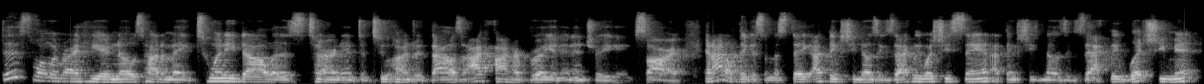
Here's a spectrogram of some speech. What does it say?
this woman right here knows how to make $20 turn into 200,000. I find her brilliant and intriguing. Sorry. And I don't think it's a mistake. I think she knows exactly what she's saying. I think she knows exactly what she meant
